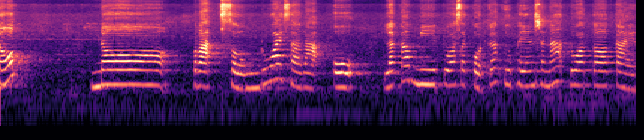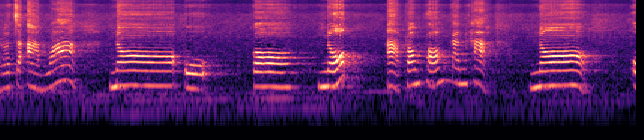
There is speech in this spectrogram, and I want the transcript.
นก นอ ประสมด้วยสระโอ แล้วก็มีตัวสะกดก็คือพยัญชนะตัวกอไก่ เราจะอ่านว่า นอโอกอนก อะ พร้อมๆกันค่ะ นอโอ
